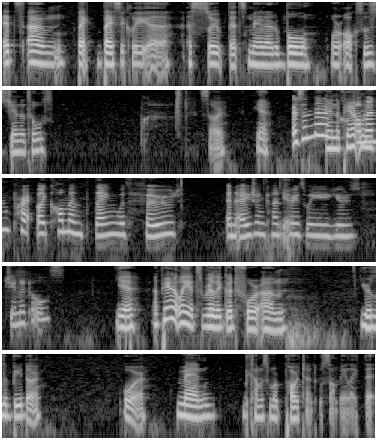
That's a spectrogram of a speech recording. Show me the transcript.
it's um ba- basically a a soup that's made out of bull or ox's genitals. So yeah. Isn't that a apparently- common pra- like common thing with food in Asian countries where you use genitals? Yeah, apparently it's really good for um your libido, or man becomes more potent or something like that.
